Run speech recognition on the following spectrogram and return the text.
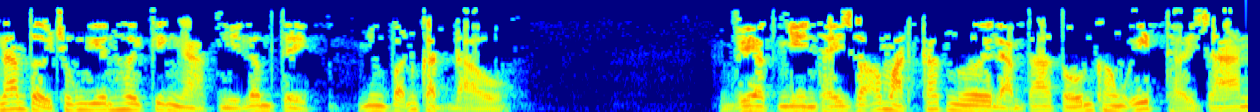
Nam tử trung niên hơi kinh ngạc nhìn Lâm Tịch, nhưng vẫn gật đầu. Việc nhìn thấy rõ mặt các ngươi làm ta tốn không ít thời gian,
